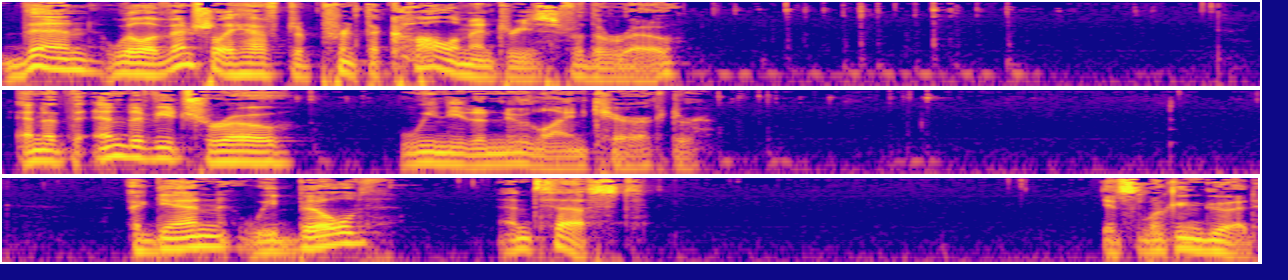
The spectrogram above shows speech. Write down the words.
Then we'll eventually have to print the column entries for the row. And at the end of each row, we need a new line character. Again, we build and test. It's looking good.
